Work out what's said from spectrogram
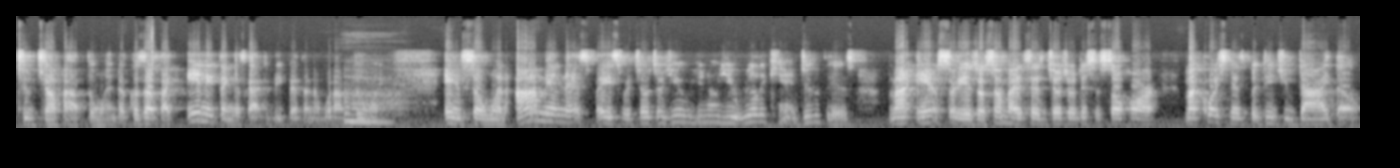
to jump out the window because I was like, anything has got to be better than what I'm doing. Ah. And so when I'm in that space with JoJo, you you know, you really can't do this. My answer is, or somebody says, JoJo, this is so hard. My question is, but did you die though?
